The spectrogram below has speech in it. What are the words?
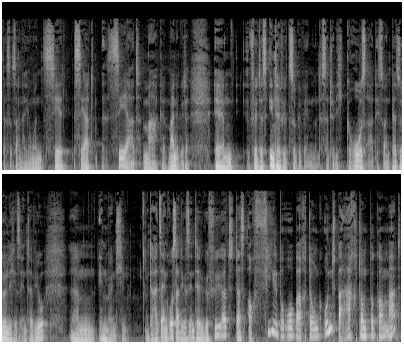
das ist einer jungen Seat-Marke, meine Güte, ähm, für das Interview zu gewinnen. Und das ist natürlich großartig. Es war ein persönliches Interview ähm, in München. Und da hat sie ein großartiges Interview geführt, das auch viel Beobachtung und Beachtung bekommen hat.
